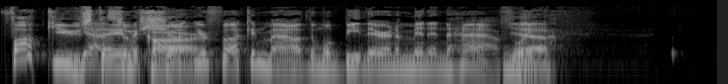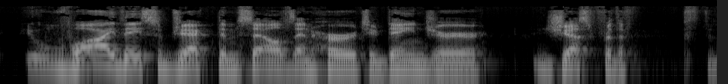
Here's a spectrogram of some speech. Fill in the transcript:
Fuck you. yeah, stay so in the car. shut your fucking mouth and we'll be there in a minute and a half. Like, yeah. why they subject themselves and her to danger just for the, the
